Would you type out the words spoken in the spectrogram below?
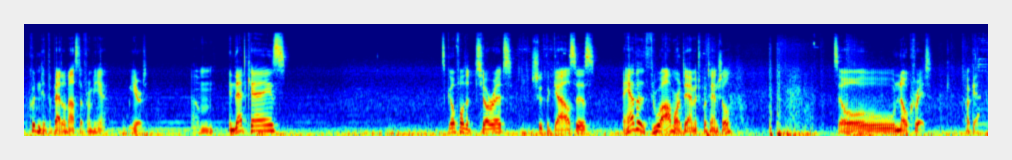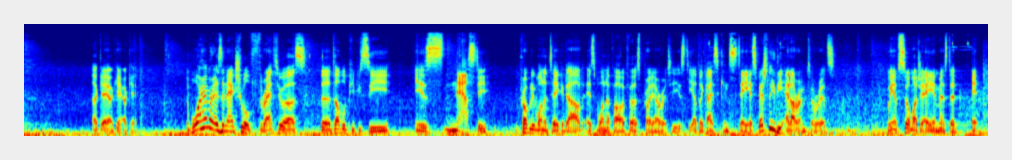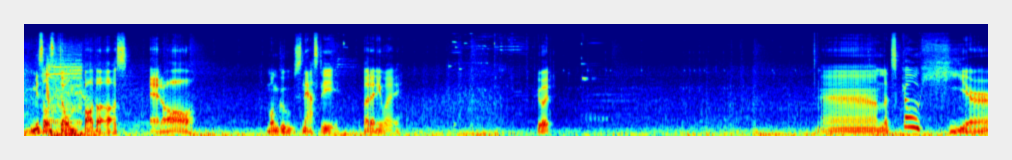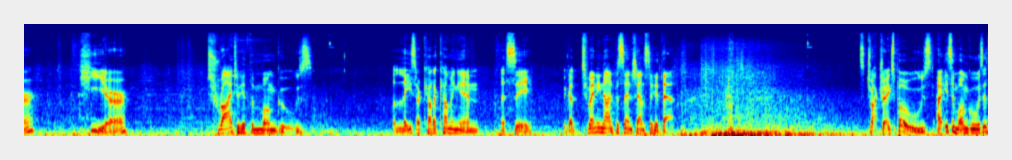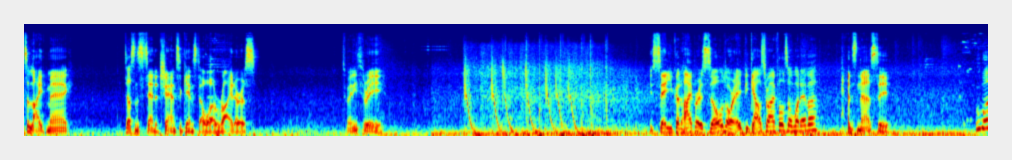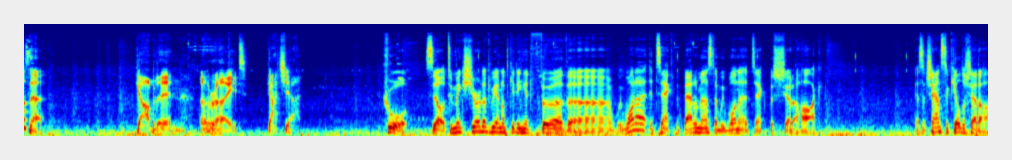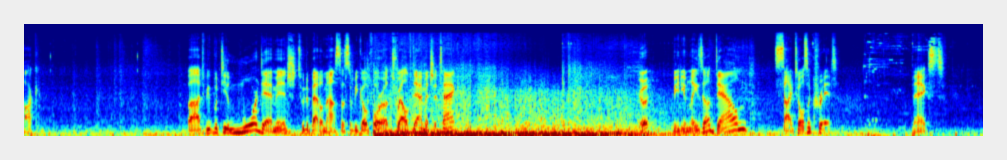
couldn't hit the Battlemaster from here. Weird. Um, in that case, Let's go for the turret. Shoot the Gausses. They have a through armor damage potential. So, no crit. Okay. Okay, okay, okay. The Warhammer is an actual threat to us. The double PPC is nasty. We probably want to take it out as one of our first priorities. The other guys can stay, especially the LRM turrets. We have so much AMS that uh, missiles don't bother us at all. Mongoose, nasty. But anyway. Good. Uh, let's go here. Here. Try to hit the mongoose. The laser cutter coming in. Let's see. We got 29% chance to hit that. Structure exposed. Uh, it's a mongoose, it's a light mech. Doesn't stand a chance against our riders. 23. You say you got Hyper Assault or AP Gauss rifles or whatever? That's nasty. Who was that? Goblin. Alright. Gotcha. Cool. So, to make sure that we are not getting hit further, we want to attack the Battlemaster and we want to attack the Shadowhawk. There's a chance to kill the Shadowhawk. But we would deal more damage to the Battlemaster, so we go for a 12 damage attack. Good. Medium laser down. Side torso crit. Next.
